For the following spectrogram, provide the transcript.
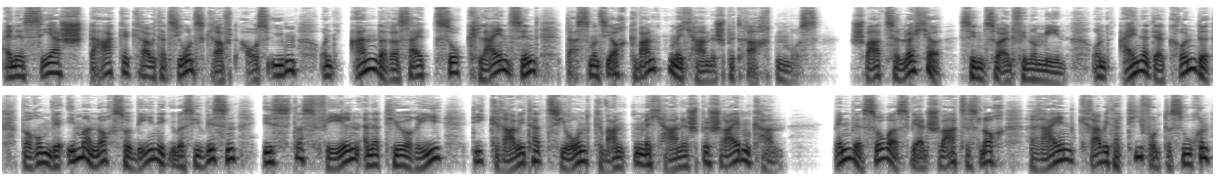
eine sehr starke Gravitationskraft ausüben und andererseits so klein sind, dass man sie auch quantenmechanisch betrachten muss. Schwarze Löcher sind so ein Phänomen und einer der Gründe, warum wir immer noch so wenig über sie wissen, ist das Fehlen einer Theorie, die Gravitation quantenmechanisch beschreiben kann. Wenn wir sowas wie ein schwarzes Loch rein gravitativ untersuchen,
